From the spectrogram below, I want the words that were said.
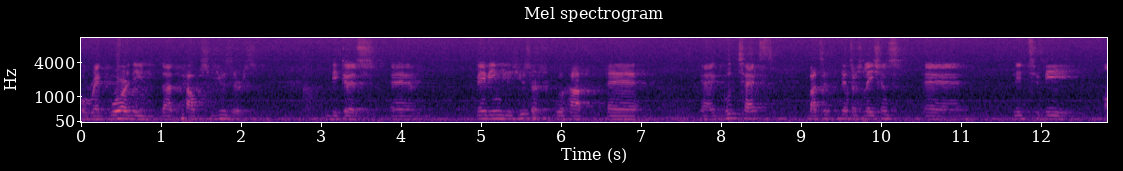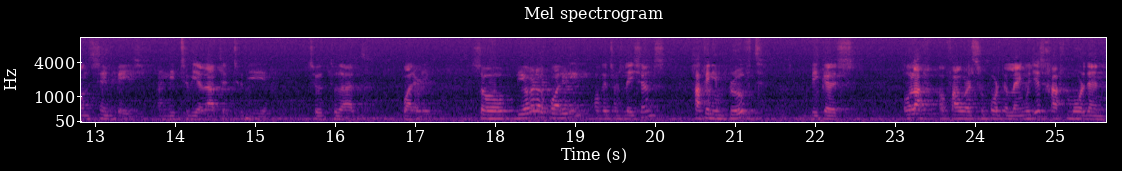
correct wording that helps users because um, maybe English users will have uh, uh, good text, but the, the translations uh, need to be on the same page and need to be adapted to the to, to that quality. So the overall quality of the translations have been improved because all of, of our supported languages have more than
